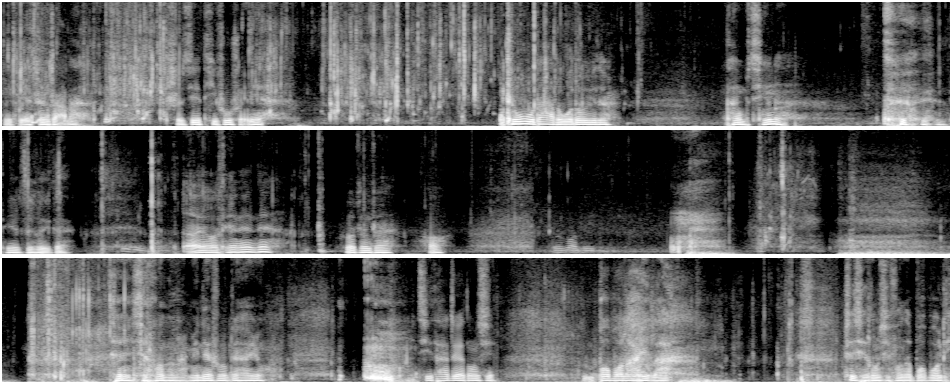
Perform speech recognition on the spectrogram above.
你别挣扎了，直接提出水面。这雾大的我都有点看不清了。这 最后一根。哎呦天天天，多挣扎，好。先先放到那，明天说不定还用。其他这些东西，包包拉一拉，这些东西放在包包里，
